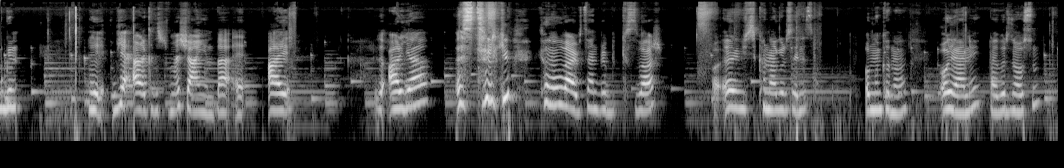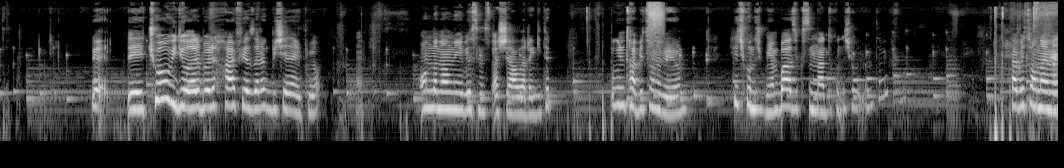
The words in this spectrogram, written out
Bugün e, bir arkadaşımla yanında e, Ay, Arya Öztürk kanalı var. Bir tane bir kız var. Öyle bir kanal görürseniz onun kanalı. O yani. Haberiniz olsun. Ve e, çoğu videoları böyle harf yazarak bir şeyler yapıyor. Ondan anlayabilirsiniz aşağılara gidip. Bugün tablet ona veriyorum. Hiç konuşmuyorum. Bazı kısımlarda konuşabiliyorum tabii. Tablet ona emanet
